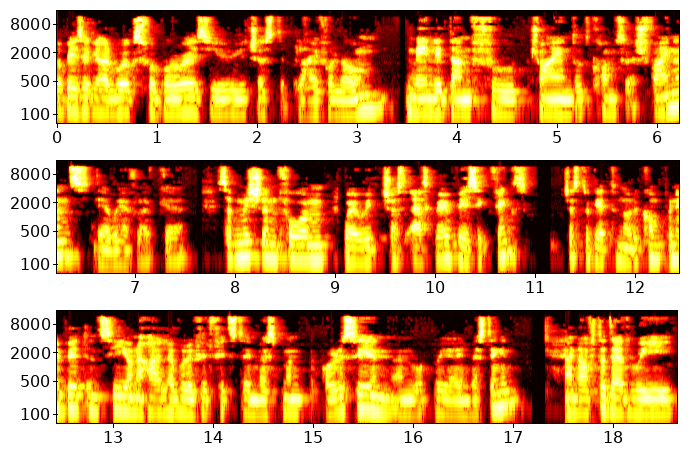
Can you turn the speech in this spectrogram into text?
but basically how it works for borrowers, you, you just apply for loan, mainly done through trine.com slash finance. There we have like a submission form where we just ask very basic things. just to get to know the company a bit and see on a high level if it fits the investment policy and, and what we are investing in. And after that, we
